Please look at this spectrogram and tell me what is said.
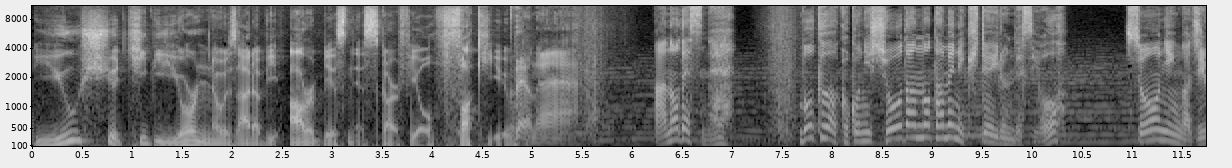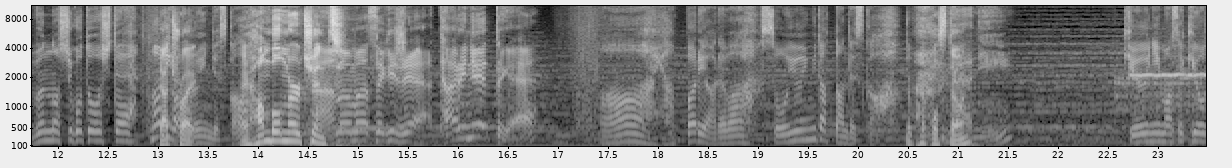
You should keep your nose out of our business, Garfield. Fuck you. だよなあのですね僕はここに商談のために来ているんですよ 商人が自分の仕事をして何 That's が right. 悪いんですか A humble あ merchant. の魔石じゃ足りねえってかああやっぱりあれはそういう意味だったんですか The purple stone. 何急に魔石を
